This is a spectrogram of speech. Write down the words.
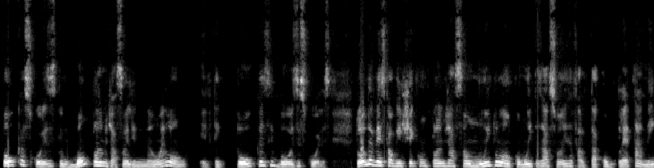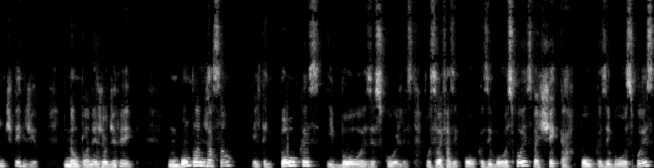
poucas coisas, que um bom plano de ação ele não é longo. Ele tem poucas e boas escolhas. Toda vez que alguém chega com um plano de ação muito longo, com muitas ações, eu falo, está completamente perdido. Não planejou direito. Um bom plano de ação, ele tem poucas e boas escolhas. Você vai fazer poucas e boas coisas, vai checar poucas e boas coisas.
